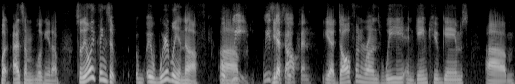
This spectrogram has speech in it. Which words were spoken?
But as I'm looking it up, so the only things that, uh, weirdly enough, Well, um, Wii. Wii's yes, got Dolphin. yeah, Dolphin runs Wii and GameCube games. Um,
